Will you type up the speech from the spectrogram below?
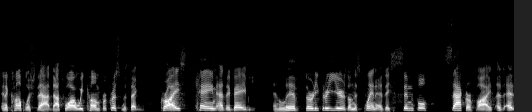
and accomplished that. That's why we come for Christmas, that Christ came as a baby and lived 33 years on this planet as a sinful sacrifice, as, as,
